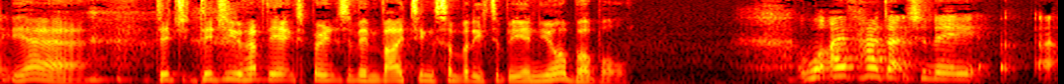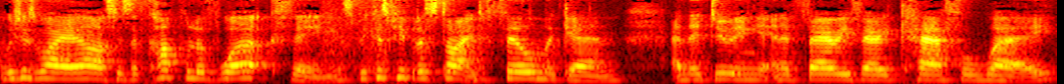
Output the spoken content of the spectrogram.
it. Yeah. did you, did you have the experience of inviting somebody to be in your bubble? What I've had actually, uh, which is why I asked, is a couple of work things because people are starting to film again and they're doing it in a very, very careful way.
